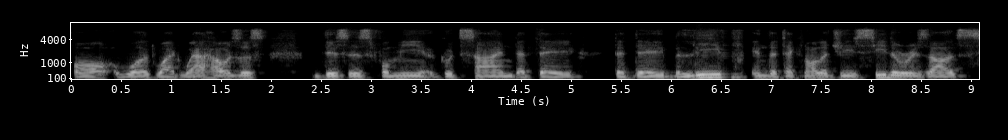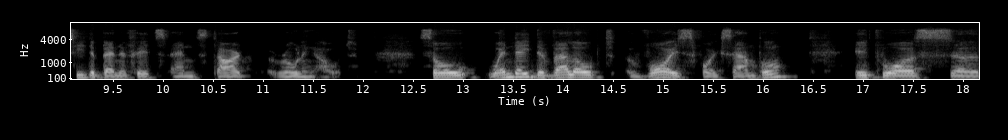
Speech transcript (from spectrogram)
for worldwide warehouses, this is for me a good sign that they that they believe in the technology, see the results, see the benefits, and start rolling out. So when they developed voice, for example, it was uh,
